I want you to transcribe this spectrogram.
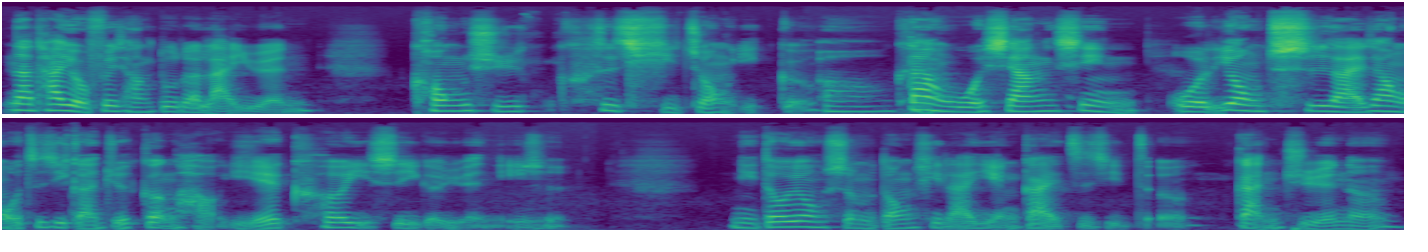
那它有非常多的来源，空虚是其中一个。哦，但我相信，我用吃来让我自己感觉更好，也可以是一个原因。是你都用什么东西来掩盖自己的感觉呢？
